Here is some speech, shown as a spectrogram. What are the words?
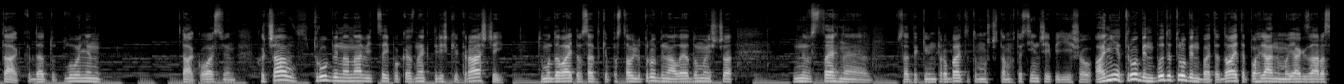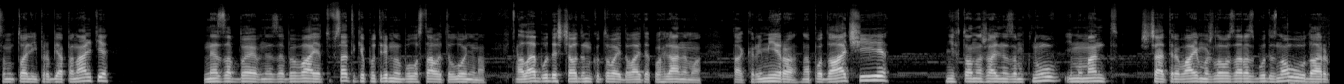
Так, де тут Лунін? Так, ось він. Хоча в Трубіна навіть цей показник трішки кращий, тому давайте все-таки поставлю Трубіна, але я думаю, що не встигне все-таки він пробити, тому що там хтось інший підійшов. А ні, Трубін, буде Трубін бити. Давайте поглянемо, як зараз Анатолій проб'є пенальті. Не забив, не забиває. Все-таки потрібно було ставити Луніна. Але буде ще один кутовий, давайте поглянемо. Так, Реміро на подачі. Ніхто, на жаль, не замкнув. І момент ще триває. Можливо, зараз буде знову удар,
